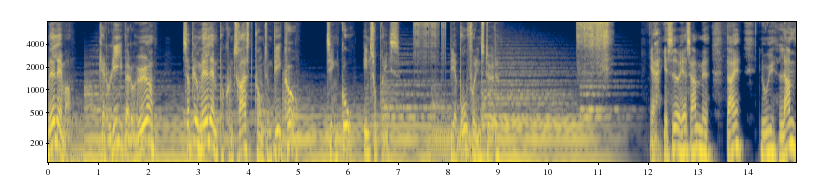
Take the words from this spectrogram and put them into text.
medlemmer. Kan du lide, hvad du hører? Så bliv medlem på kontrast.dk til en god intropris. Vi har brug for din støtte. Ja, jeg sidder jo her sammen med dig, Louis Lam,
